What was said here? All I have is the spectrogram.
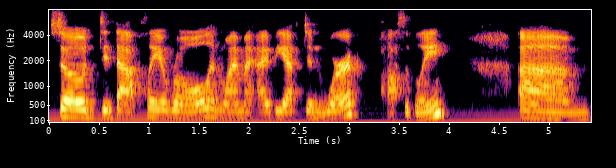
So, did that play a role in why my IVF didn't work? Possibly. Um,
